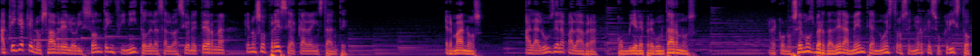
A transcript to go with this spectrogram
aquella que nos abre el horizonte infinito de la salvación eterna que nos ofrece a cada instante. Hermanos, a la luz de la palabra conviene preguntarnos, ¿reconocemos verdaderamente a nuestro Señor Jesucristo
